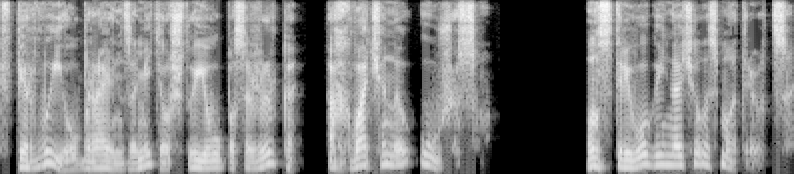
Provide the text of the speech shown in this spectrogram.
Впервые О'Брайен заметил, что его пассажирка охвачена ужасом. Он с тревогой начал осматриваться.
